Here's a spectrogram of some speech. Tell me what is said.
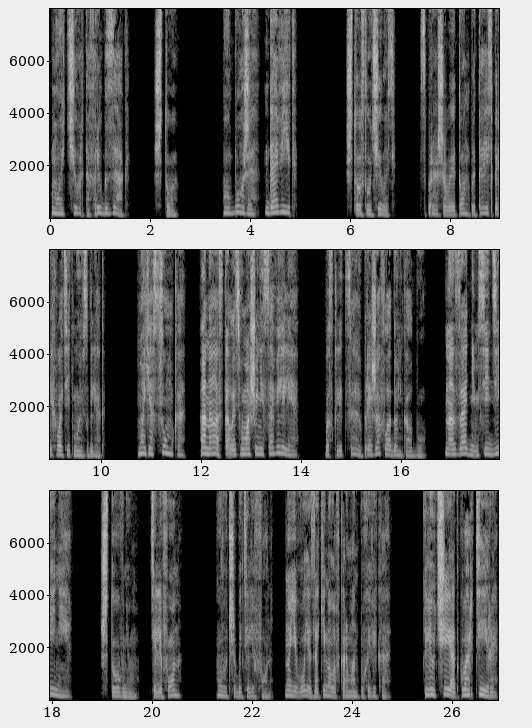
Мой чертов рюкзак. Что? О боже, Давид! Что случилось? Спрашивает он, пытаясь перехватить мой взгляд. Моя сумка. Она осталась в машине Савелия. Восклицаю, прижав ладонь к лбу. На заднем сидении. Что в нем? Телефон? Лучше бы телефон, но его я закинула в карман пуховика. Ключи от квартиры.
